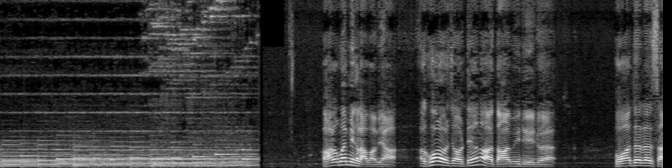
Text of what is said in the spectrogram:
အားလုံးပဲမင်္ဂလာပါဗျအခုကတော့ကျွန်တော်တင်းလာသားမိတွေအတွက်ဘဝတရစာ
